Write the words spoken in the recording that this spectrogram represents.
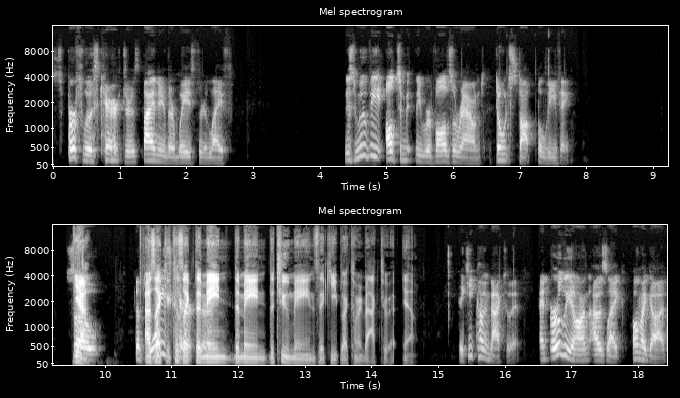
superfluous characters finding their ways through life, this movie ultimately revolves around "Don't Stop Believing." So Yeah. the As like because like the main, the main, the two mains, they keep like coming back to it. Yeah. they keep coming back to it. And early on, I was like, "Oh my god!"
